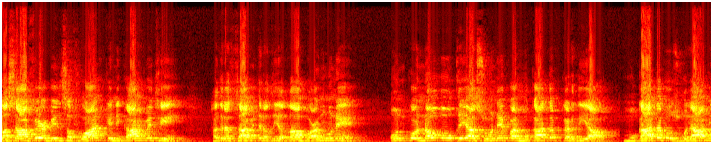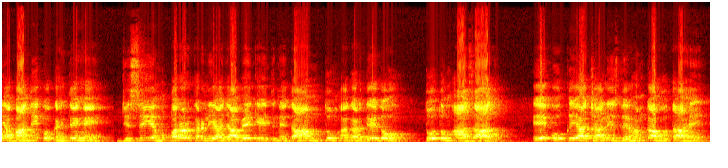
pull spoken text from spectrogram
مسافع بن صفوان کے نکاح میں تھیں۔ حضرت ثابت رضی اللہ عنہ نے ان کو نو اوقیہ سونے پر مکاتب کر دیا۔ مکاتب اس غلام یا باندی کو کہتے ہیں، جس سے یہ مقرر کر لیا جاوے کہ اتنے دام تم اگر دے دو تو تم آزاد۔ ایک اوقیہ چالیس درہم کا ہوتا ہے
